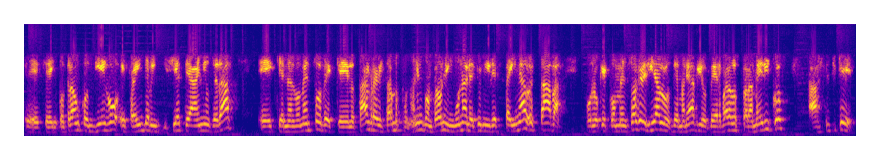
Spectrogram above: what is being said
eh, se encontraron con Diego Efraín de 27 años de edad, eh, que en el momento de que lo estaban revisando, pues no han encontrado ninguna lesión, ni despeinado estaba, por lo que comenzó a agredir a los, de manera verbal a los paramédicos, así que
